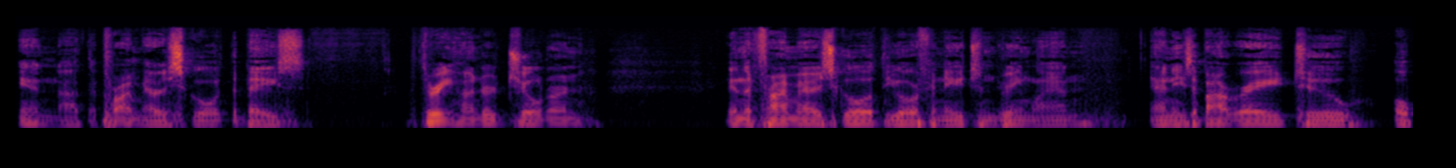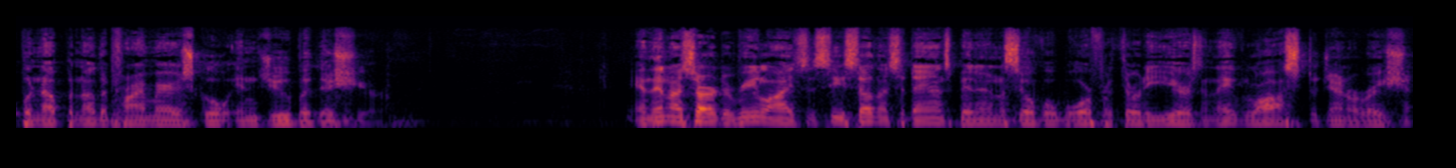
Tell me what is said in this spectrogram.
in uh, the primary school at the base, 300 children in the primary school at the orphanage in Dreamland, and he's about ready to open up another primary school in Juba this year. And then I started to realize that, see, Southern Sudan's been in a civil war for 30 years, and they've lost a generation.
